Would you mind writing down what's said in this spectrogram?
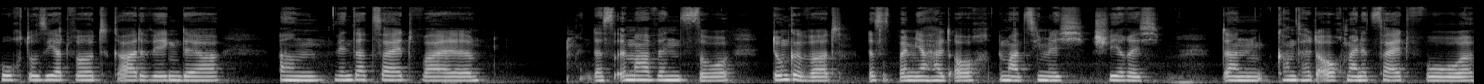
hochdosiert wird, gerade wegen der ähm, Winterzeit, weil das immer, wenn es so dunkel wird, ist es bei mir halt auch immer ziemlich schwierig. Dann kommt halt auch meine Zeit, wo,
